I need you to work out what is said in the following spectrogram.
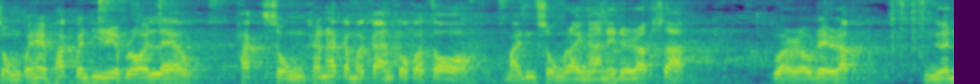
ส่งไปให้พักเป็นที่เรียบร้อยแล้ว พักส่งคณะกรรมการกรกตหมายถึงส่งรายงานให้ได้รับทราบ ว่าเราได้รับเงิน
